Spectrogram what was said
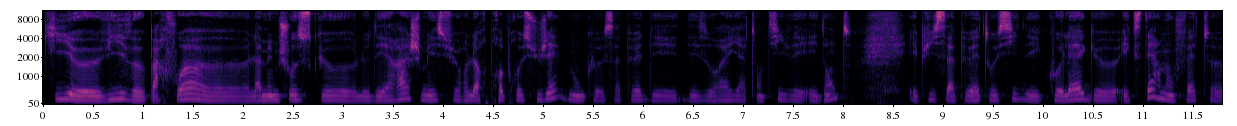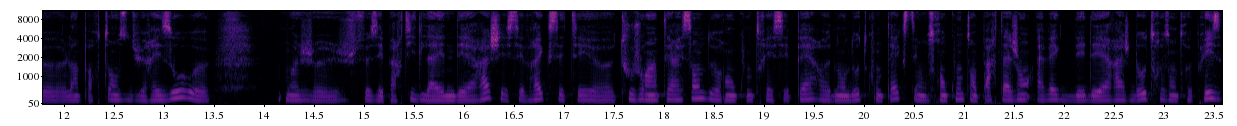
qui euh, vivent parfois euh, la même chose que le DRH, mais sur leur propre sujet. Donc euh, ça peut être des, oreilles attentives et aidantes. Et puis ça peut être aussi des collègues externes, en fait, l'importance du réseau. moi, je, faisais partie de la NDRH et c'est vrai que c'était toujours intéressant de rencontrer ses pairs dans d'autres contextes et on se rend compte en partageant avec des DRH d'autres entreprises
